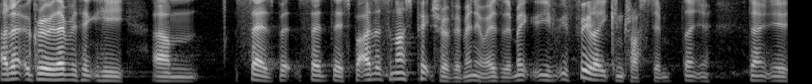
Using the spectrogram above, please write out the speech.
I don't agree with everything he um, says, but said this. But it's a nice picture of him anyway, isn't it? Make, you, you, feel like you can trust him, don't you? Don't you?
